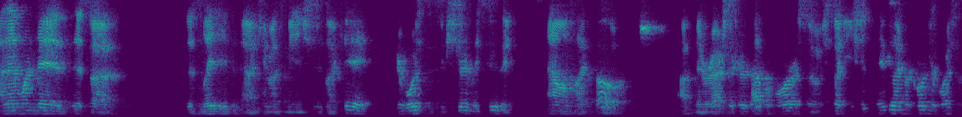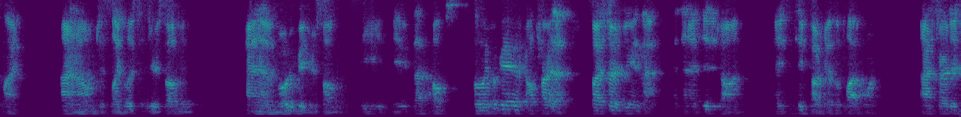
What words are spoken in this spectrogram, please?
And then one day, this uh, this lady uh, came up to me and she was like, "Hey, your voice is extremely soothing." And I was like, "Oh, I've never actually heard that before." So she's like, "You should maybe like record your voice and like, I don't know, just like listen to yourself and kind of motivate yourself and see maybe if that helps." So I was like, "Okay, like, I'll try that." So I started doing that, and then I did it on I used TikTok as a platform. I started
